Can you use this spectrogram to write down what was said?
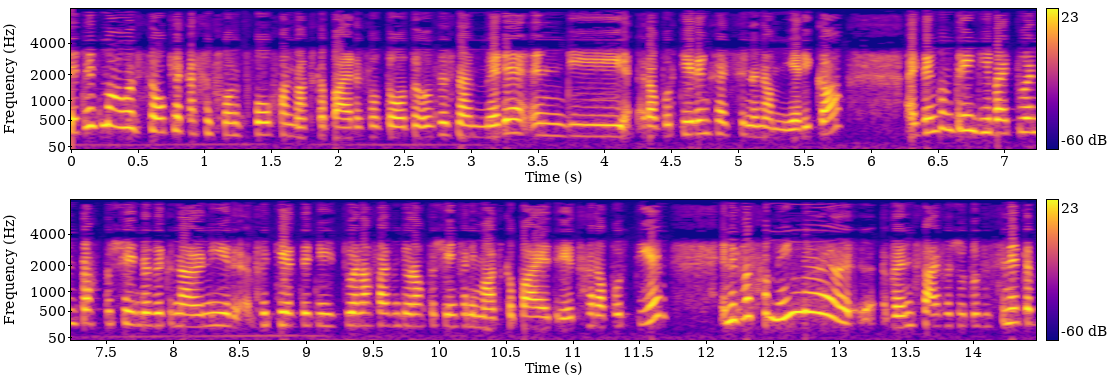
Dit is maar hoofsaaklik as gevolg van maatskappyresultate. Ons is nou midde in die rapporteringsseisoen in Amerika. Ek dink omtrent hier by 20% as ek nou nie verkeerd het nie, 20-25% van die maatskappye het reeds gerapporteer. En dit was gemengde winssyfers wat ons gesien het.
